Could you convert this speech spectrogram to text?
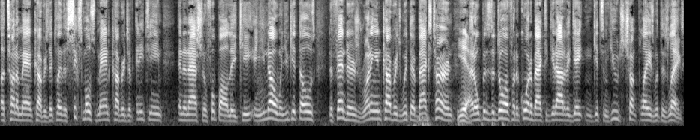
a ton of man coverage. They play the sixth most man coverage of any team in the National Football League, Key. And you know, when you get those defenders running in coverage with their backs turned, Yeah. that opens the door for the quarterback to get out of the gate and get some huge chunk plays with his legs.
